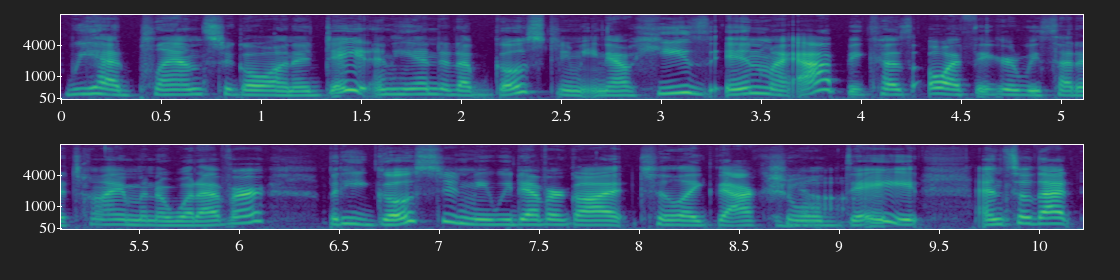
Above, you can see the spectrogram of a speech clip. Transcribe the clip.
we had plans to go on a date and he ended up ghosting me. Now he's in my app because oh, I figured we set a time and or whatever, but he ghosted me. We never got to like the actual Yeah. date. And so that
